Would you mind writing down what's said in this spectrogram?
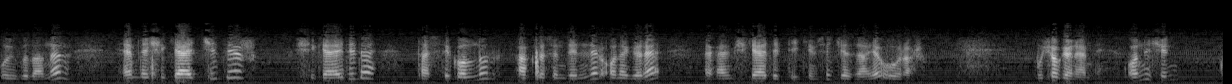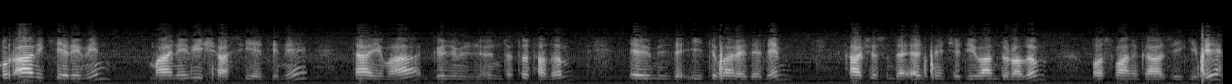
uygulanır. Hem de şikayetçidir, şikayeti de tasdik olunur, haklısın denilir. Ona göre efendim şikayet ettiği kimse cezaya uğrar. Bu çok önemli. Onun için Kur'an-ı Kerim'in manevi şahsiyetini daima gözümüzün önünde tutalım, evimizde itibar edelim, karşısında el pençe divan duralım, Osman Gazi gibi,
